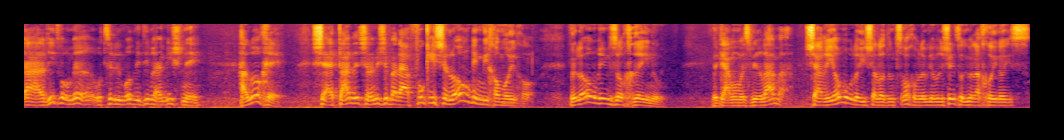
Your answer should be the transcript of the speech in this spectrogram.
הריטב"א אומר, רוצה ללמוד מדברי המשנה, הלוכה, שהתנא של המשנה בא להפוקי שלא אומרים מחומוי חוב, ולא אומרים זוכרנו. וגם הוא מסביר למה. שהרי הוא לא ישאל עוד צרוך, אבל לא ראשון יצטרך גם לאחרינויס.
